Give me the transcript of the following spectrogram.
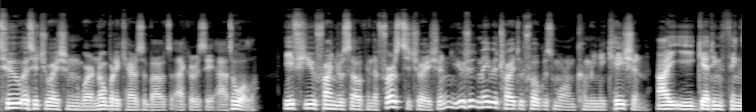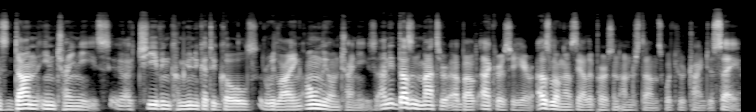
to a situation where nobody cares about accuracy at all. If you find yourself in the first situation, you should maybe try to focus more on communication, i.e., getting things done in Chinese, uh, achieving communicative goals relying only on Chinese. And it doesn't matter about accuracy here, as long as the other person understands what you're trying to say.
